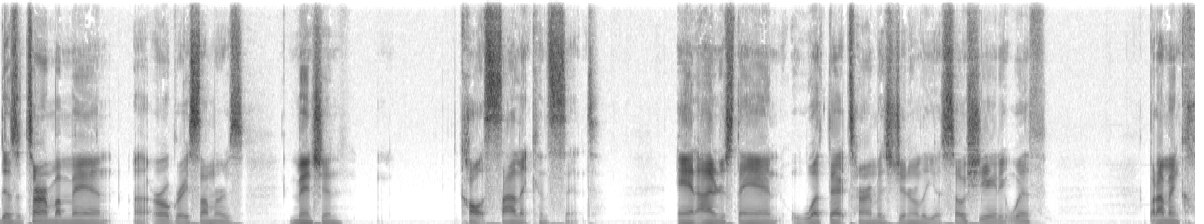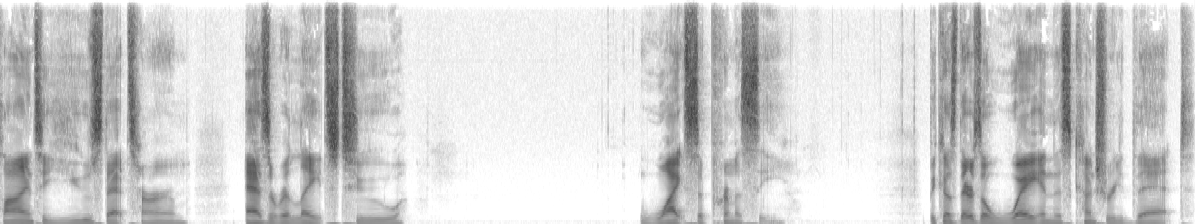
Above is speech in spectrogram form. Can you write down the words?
there's a term my man uh, Earl Grey Summers mentioned called silent consent. And I understand what that term is generally associated with, but I'm inclined to use that term as it relates to white supremacy because there's a way in this country that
